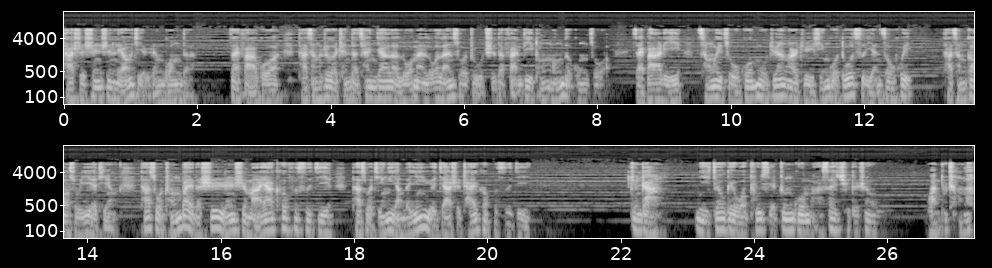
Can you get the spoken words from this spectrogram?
他是深深了解任光的，在法国，他曾热忱的参加了罗曼·罗兰所主持的反帝同盟的工作，在巴黎曾为祖国募捐而举行过多次演奏会。他曾告诉叶挺，他所崇拜的诗人是马雅科夫斯基，他所敬仰的音乐家是柴可夫斯基。军长，你交给我谱写中国马赛曲的任务完不成了。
